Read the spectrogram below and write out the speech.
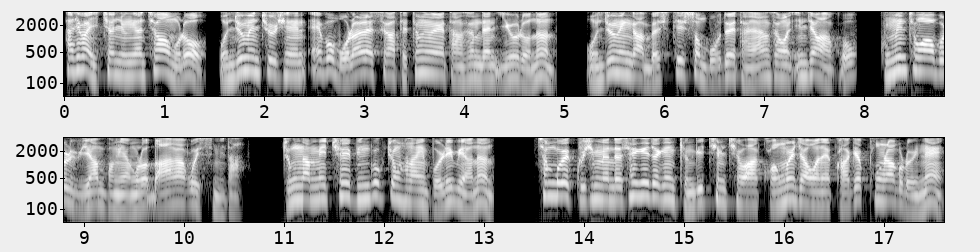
하지만 2006년 처음으로 원주민 출신인 에보 모랄레스가 대통령에 당선된 이후로는 원주민과 메스티소 모두의 다양성을 인정하고 국민 통합을 위한 방향으로 나아가고 있습니다. 중남미 최빈국 중 하나인 볼리비아는 1990년대 세계적인 경기 침체와 광물 자원의 가격 폭락으로 인해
